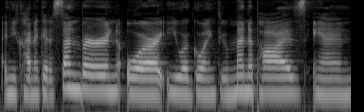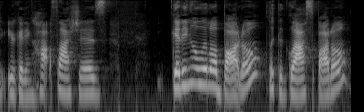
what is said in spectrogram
and you kind of get a sunburn, or you are going through menopause and you're getting hot flashes, getting a little bottle, like a glass bottle,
